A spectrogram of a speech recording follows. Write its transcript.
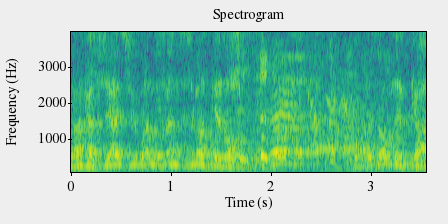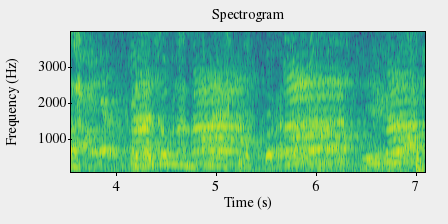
なんか試合終盤の感じしますけど。大丈夫ですか？大丈夫なんですね。わかりました。いいか？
